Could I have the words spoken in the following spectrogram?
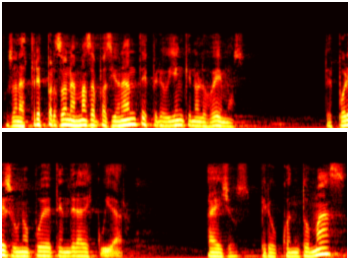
Pues son las tres personas más apasionantes, pero bien que no los vemos. Entonces por eso uno puede tender a descuidar a ellos. Pero cuanto más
